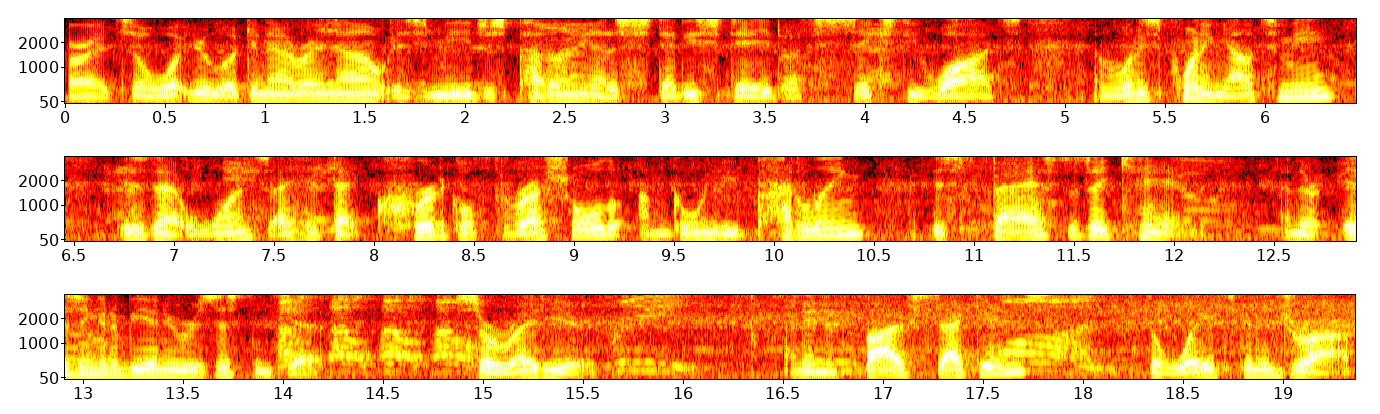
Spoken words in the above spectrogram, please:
All right, so what you're looking at right now is me just pedaling at a steady state of 60 watts. And what he's pointing out to me is that once I hit that critical threshold, I'm going to be pedaling as fast as I can. And there isn't going to be any resistance yet. So right here. And in five seconds, the weight's going to drop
